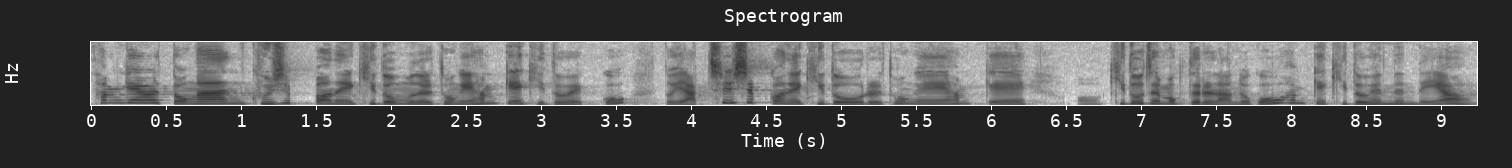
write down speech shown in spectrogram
3개월 동안 90번의 기도문을 통해 함께 기도했고 또 약 70건의 기도를 통해 함께 어, 기도 제목들을 나누고 함께 기도했는데요.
